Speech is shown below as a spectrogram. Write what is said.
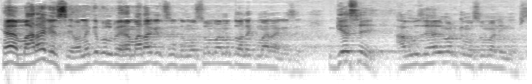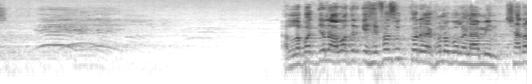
হ্যাঁ মারা গেছে। অনেকে বলবে হ্যাঁ মারা গেছে। তো মুসলমানও তো অনেক মারা গেছে। গেছে। আবু জাহেল মারকে মুসলমানই মরছে। আল্লাহ পাক যেন আমাদেরকে হেফাজত করে, এখনও বলেন আমিন। সারা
